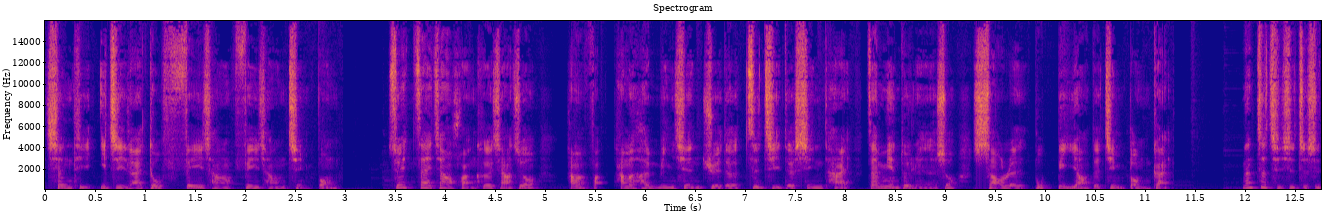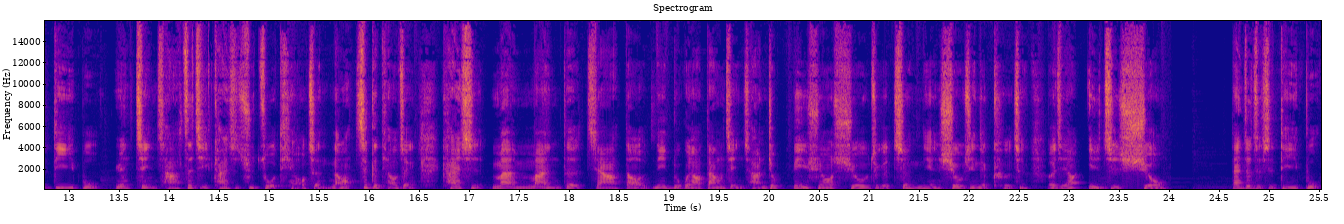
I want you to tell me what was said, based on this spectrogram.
身体一直以来都非常非常紧绷，所以在这样缓和下之后，他们发他们很明显觉得自己的心态在面对人的时候少了不必要的紧绷感。那这其实只是第一步，因为警察自己开始去做调整，然后这个调整开始慢慢的加到你如果要当警察，你就必须要修这个正念修心的课程，而且要一直修。但这只是第一步，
